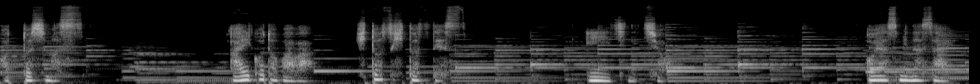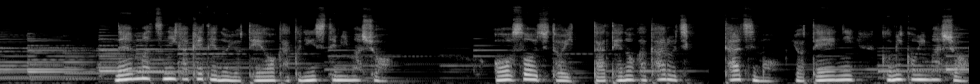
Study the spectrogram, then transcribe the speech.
ほっとします。合言葉は一つ一つです。いい一日を。おやすみなさい。年末にかけての予定を確認してみましょう。大掃除といった手のかかる家事も予定に組み込みましょう。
